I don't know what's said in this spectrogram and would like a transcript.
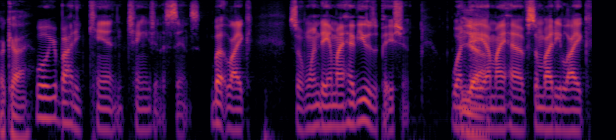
Okay. Well, your body can change in a sense, but like, so one day I might have you as a patient. One day I might have somebody like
